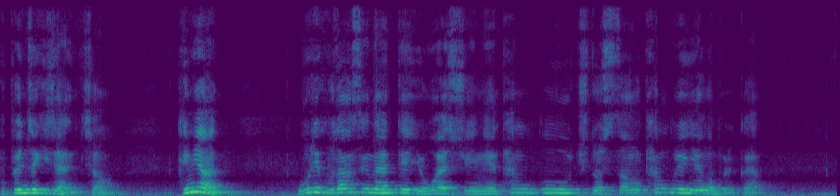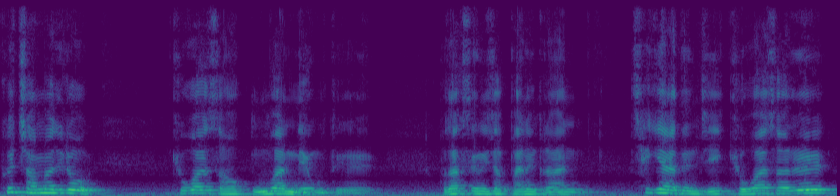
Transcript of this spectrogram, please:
보편적이지 않죠. 그러면 우리 고등학생들한테 요구할 수 있는 탐구 주도성, 이런 건 뭘까요? 그렇죠. 한마디로 교과서 공부하는 내용들, 고등학생이 접하는 그러한 책이라든지 교과서를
